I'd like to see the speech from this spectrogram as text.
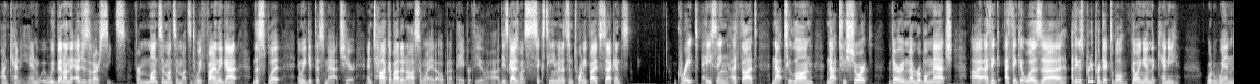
on Kenny. And we've been on the edges of our seats for months and months and months until we finally got the split and we get this match here. And talk about an awesome way to open a pay per view. Uh, these guys went 16 minutes and 25 seconds. Great pacing, I thought. Not too long, not too short. Very memorable match. I, I think I think it was uh, I think it was pretty predictable going in that Kenny would win.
